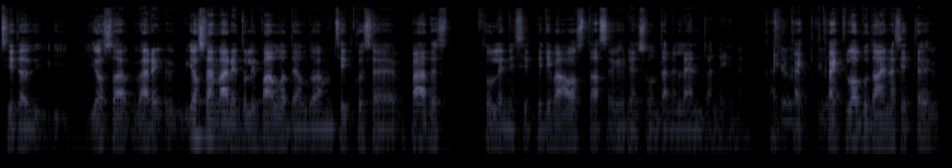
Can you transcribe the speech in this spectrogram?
siitä jossain, väri, jossain määrin tuli palloteltua, mutta sitten kun se päätös tuli, niin sitten piti vaan ostaa se yhdensuuntainen lento, niin kaikki, kyllä, kaikki, kyllä. kaikki loput aina sitten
